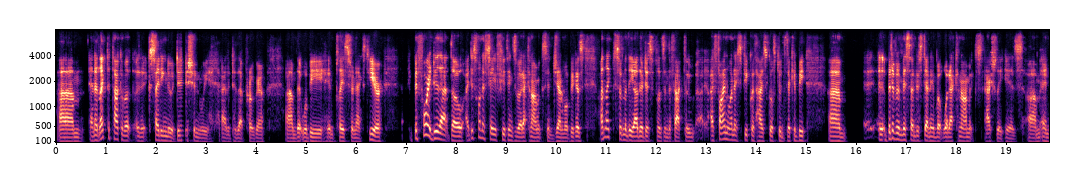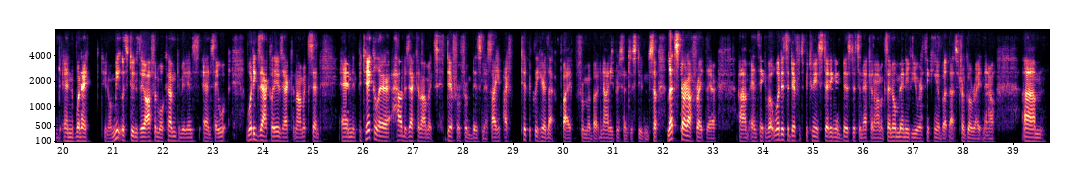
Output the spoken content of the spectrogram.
Um, and I'd like to talk about an exciting new addition we added to that program um, that will be in place for next year. Before I do that, though, I just want to say a few things about economics in general, because unlike some of the other disciplines in the faculty, I find when I speak with high school students, there can be um, a bit of a misunderstanding about what economics actually is. Um, and, and when I you know meet with students they often will come to me and, and say what exactly is economics? And and in particular how does economics differ from business? I, I typically hear that by from about 90% of students. So let's start off right there um, and think about what is the difference between studying in business and economics? I know many of you are thinking about that struggle right now. Um,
